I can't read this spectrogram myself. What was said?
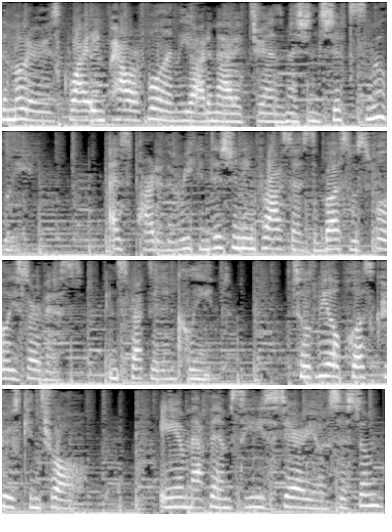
The motor is quiet and powerful and the automatic transmission shifts smoothly. As part of the reconditioning process the bus was fully serviced, inspected and cleaned. Tilt wheel plus cruise control. AM FM CD stereo system,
